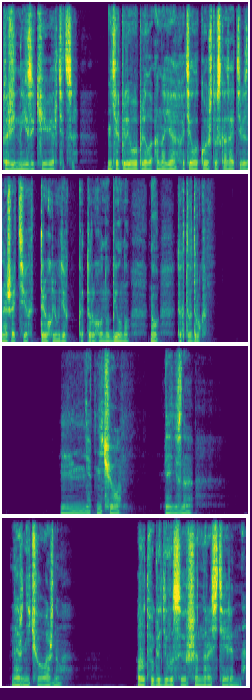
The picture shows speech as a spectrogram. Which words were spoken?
Подожди, на языке вертится...» Нетерпеливо выплела она. «Я хотела кое-что сказать тебе, знаешь, о тех трех людях, которых он убил, но... Ну, как-то вдруг...» «Нет, ничего. Я не знаю...» Наверное, ничего важного. Рут выглядела совершенно растерянно.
